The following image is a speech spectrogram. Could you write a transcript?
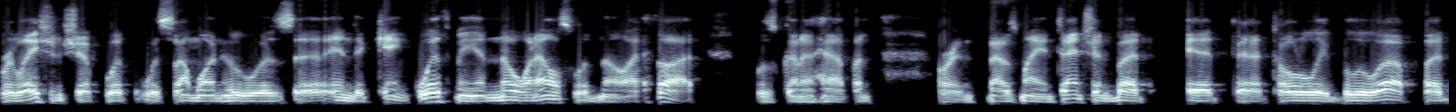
relationship with, with someone who was uh, into kink with me and no one else would know. I thought was going to happen or that was my intention, but it uh, totally blew up. But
